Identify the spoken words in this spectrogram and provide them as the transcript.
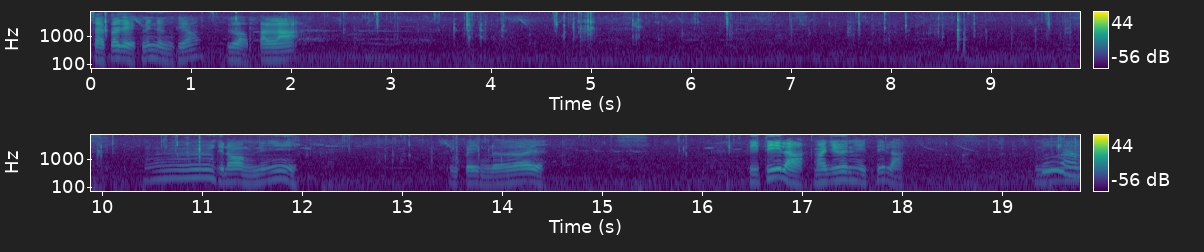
ใส่ปลาเด็กนิดหนึ่งเพียงหรือว่าปลาละพี่น้องนี่เป่งๆเลย พี่ตี้ล่ะ มายืนพี่ตี้ล่ะนี่หนัง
